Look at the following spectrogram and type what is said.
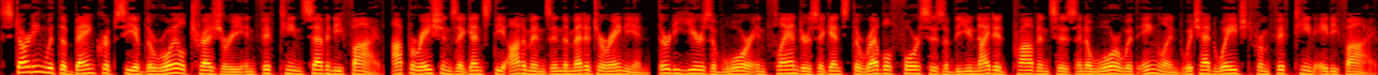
Starting with the bankruptcy of the royal treasury in 1575, operations against the Ottomans in the Mediterranean, Thirty Years of War in Flanders against the rebel forces of the United Provinces and a war with England which had waged from 1585.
